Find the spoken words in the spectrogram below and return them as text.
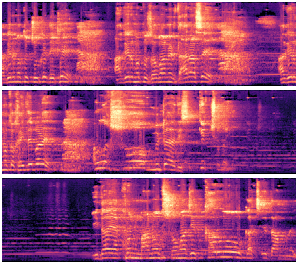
আগের মতো চোখে দেখে, আগের মতো জবানের দ্বার আছে, আগের মতো খাইতে পারে, আল্লাহ সব মিটায় দিছে, কিচ্ছু নাই। বিদায় এখন মানব সমাজে কারও কাছে দাম নাই।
